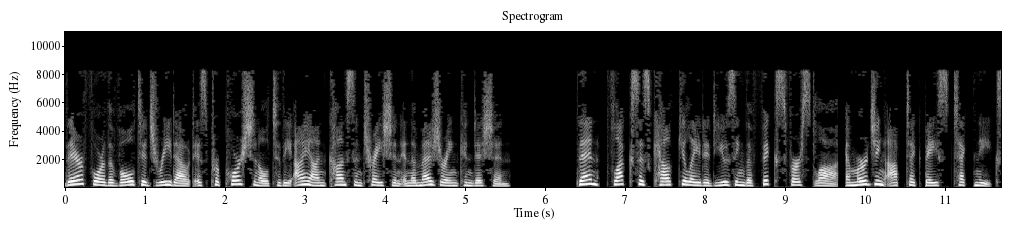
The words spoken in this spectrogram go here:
therefore the voltage readout is proportional to the ion concentration in the measuring condition. Then, flux is calculated using the Fick's-first law. Emerging optic-based techniques,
